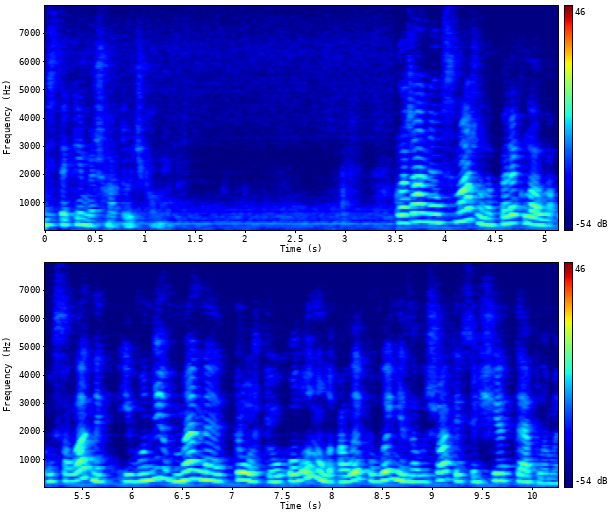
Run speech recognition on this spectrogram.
ось такими шматочками. Баклажани обсмажила, переклала у салатник, і вони в мене трошки охолонули, але повинні залишатися ще теплими.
